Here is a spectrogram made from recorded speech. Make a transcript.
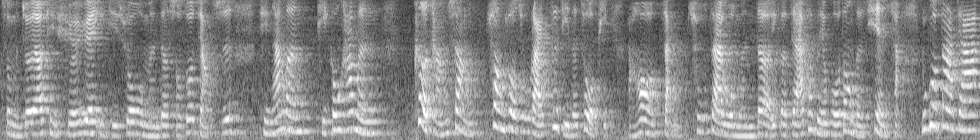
所以我们就邀请学员以及说我们的手作讲师，请他们提供他们。课堂上创作出来自己的作品，然后展出在我们的一个家特别活动的现场。如果大家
